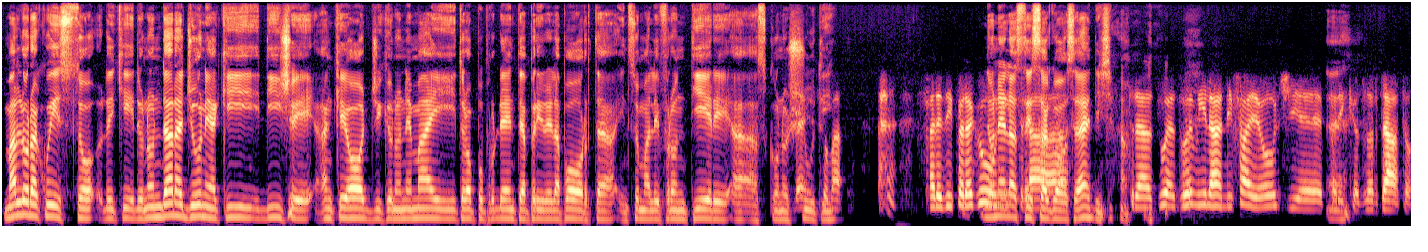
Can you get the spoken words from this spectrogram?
ma allora questo le chiedo, non dà ragione a chi dice anche oggi che non è mai troppo prudente aprire la porta, insomma, alle frontiere a, a sconosciuti? Beh, insomma, fare dei paragoni. Non è la stessa tra, cosa, eh, diciamo. Tra due, duemila anni fa e oggi è eh. parecchio eh. azzardato.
